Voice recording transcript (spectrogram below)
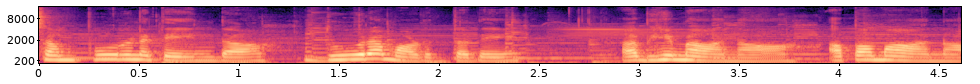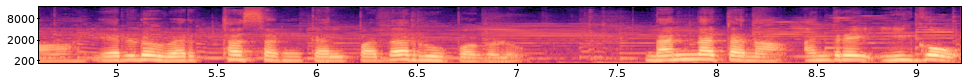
ಸಂಪೂರ್ಣತೆಯಿಂದ ದೂರ ಮಾಡುತ್ತದೆ. ಅಭಿಮಾನ, ಅಪಮಾನ ಎರಡು ವ್ಯರ್ಥ ಸಂಕಲ್ಪದ ರೂಪಗಳು. ನನ್ನತನ ಅಂದರೆ ಈಗೋ,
